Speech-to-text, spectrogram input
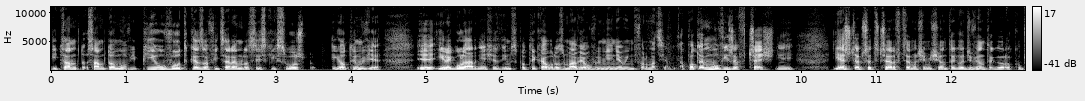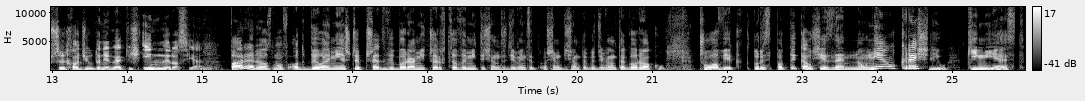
i sam to, sam to mówi. Pił wódkę z oficerem rosyjskich służb i o tym wie. I, I regularnie się z nim spotykał, rozmawiał, wymieniał informacjami. A potem mówi, że wcześniej, jeszcze przed czerwcem 89 roku, przychodził do niego jakiś inny Rosjanin. Parę rozmów odbyłem jeszcze przed wyborami czerwcowymi 1989 roku. Człowiek, który spotykał się ze mną, nie określił, kim jest,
